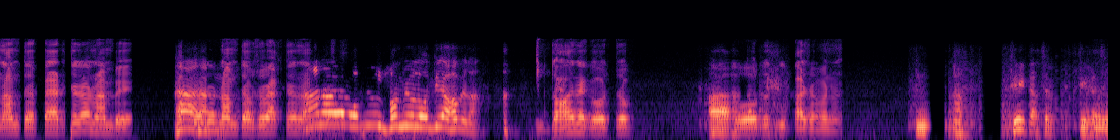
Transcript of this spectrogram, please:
নামতে হবে নামবে। হ্যাঁ, আপনারও হ্যাঁ। নামতে হবে সব একসাথে হবে। ফমিউল ও দিয়া হবে না। হয় নাকি ও সব হ্যাঁ, ও তো কাজ হবে না। ঠিক আছে ঠিক আছে।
